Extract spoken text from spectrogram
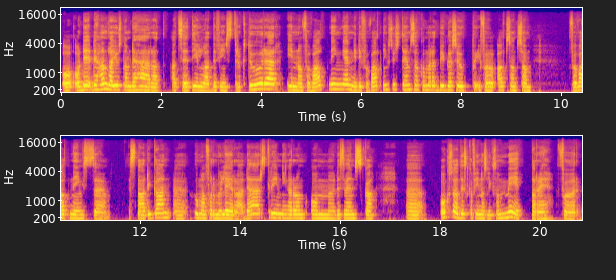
Och, och det, det handlar just om det här att, att se till att det finns strukturer inom förvaltningen, i de förvaltningssystem som kommer att byggas upp, i för, allt sånt som förvaltningsstadgan, eh, hur man formulerar där, skrivningar om, om det svenska. Också att det ska finnas liksom mätare för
